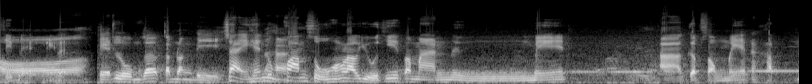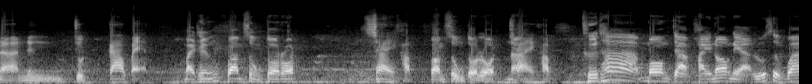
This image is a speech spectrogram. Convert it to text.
อ๋อสีเบจนี่เลย เฮดรูมก็กำลังดี ใช่เห็นนะฮะ ความสูงของเราอยู่ที่ประมาณ 1 เมตรอ่าเกือบ 2 เมตรนะครับอ่า1.98 หมายถึงความสูงตัวรถ ใช่ครับความสูงตัวรถนะ ใช่ครับ คือถ้ามองจากภายนอกเนี่ยรู้สึกว่า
